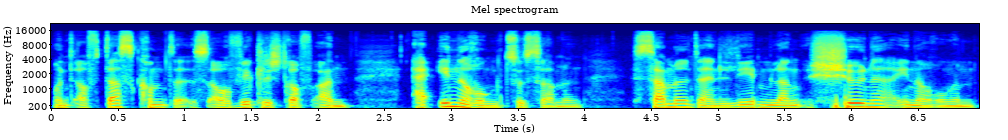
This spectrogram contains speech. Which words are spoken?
Und auf das kommt es auch wirklich drauf an, Erinnerungen zu sammeln. Sammel dein Leben lang schöne Erinnerungen,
